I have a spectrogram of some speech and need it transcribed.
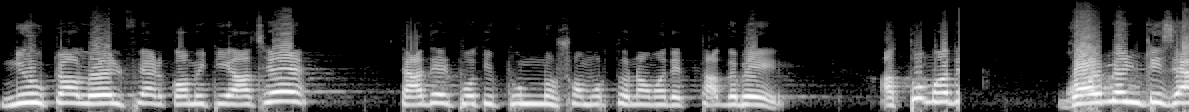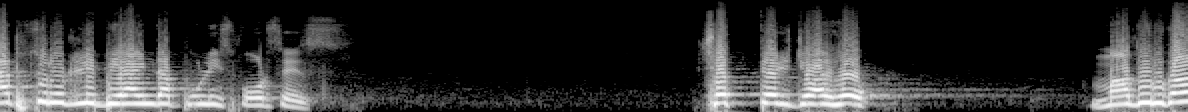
নিউট্রাল ওয়েলফেয়ার কমিটি আছে, তাদের প্রতি পূর্ণ সমর্থন আমাদের থাকবে। আর তোমাদের government is absolutely behind the police forces সত্যের জয় হোক, মা দুর্গা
